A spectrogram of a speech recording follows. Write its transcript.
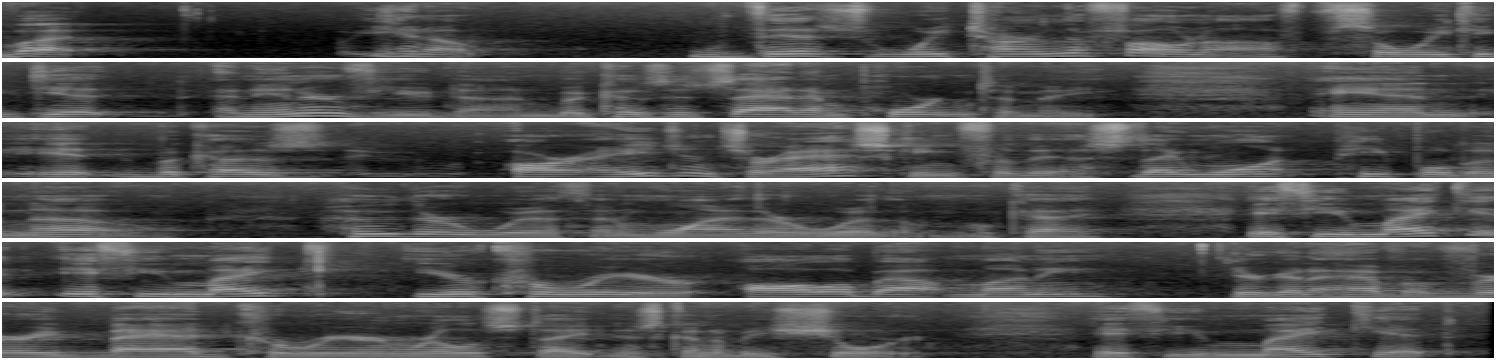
But, you know, this, we turned the phone off so we could get an interview done because it's that important to me. And it, because our agents are asking for this, they want people to know who they're with and why they're with them, okay? If you make it, if you make your career all about money, you're going to have a very bad career in real estate and it's going to be short. If you make it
